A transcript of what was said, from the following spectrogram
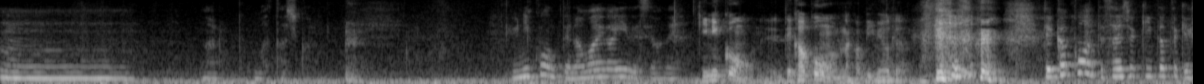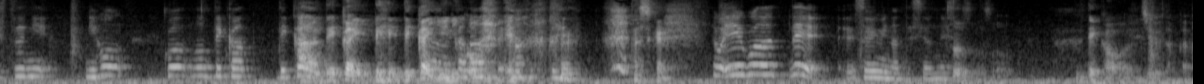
うん。なるほど。まあ確かに。ユニコーンって名前がいいですよね。ユニコーンはねデカコーンはなんか微妙だよね。デカコーンって最初聞いた時普通に日本語のデカでかい。あでかい。ででかいユニコーンみたいな。確かに。でも英語でそういう意味なんですよね。そうそうそう。デカは10だから。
